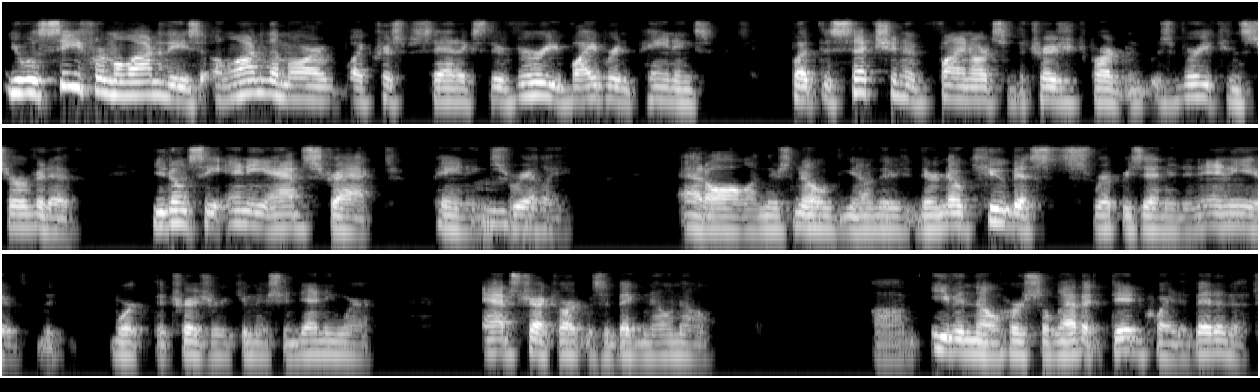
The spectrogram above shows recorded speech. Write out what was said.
you will see from a lot of these, a lot of them are like Crispus Attucks. They're very vibrant paintings, but the section of fine arts of the Treasury Department was very conservative. You don't see any abstract paintings mm-hmm. really at all. And there's no, you know, there, there are no cubists represented in any of the work the Treasury commissioned anywhere. Abstract art was a big no-no, um, even though Herschel Levit did quite a bit of it.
